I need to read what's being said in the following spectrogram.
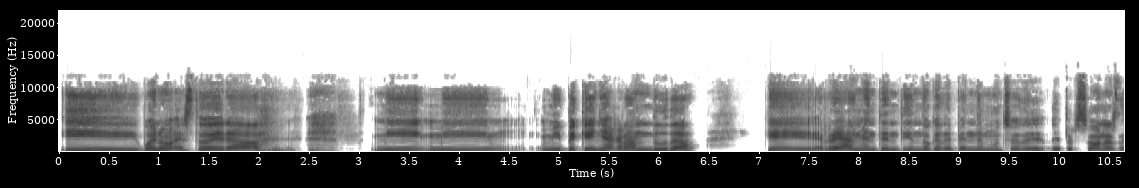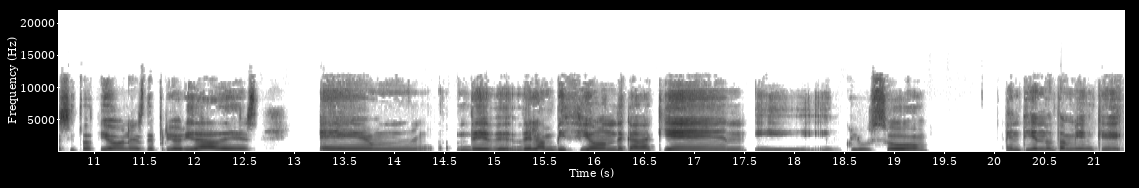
Y bueno, esto era mi, mi, mi, pequeña gran duda que realmente entiendo que depende mucho de, de personas, de situaciones, de prioridades Em, de, la ambición de cada quien e incluso entiendo también que,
